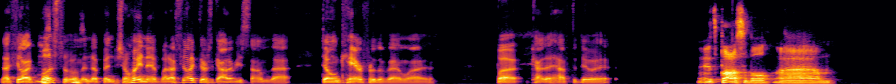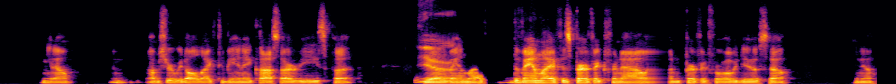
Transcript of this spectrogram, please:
And I feel like most of them end up enjoying it, but I feel like there's got to be some that don't care for the van life, but kind of have to do it. It's possible. Um, you know, I'm sure we'd all like to be in A class RVs, but you Yeah. know, the van life the van life is perfect for now and perfect for what we do. So, you know,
